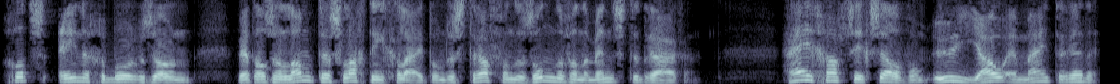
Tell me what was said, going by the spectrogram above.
Gods enige geboren zoon werd als een lam ter slachting geleid om de straf van de zonde van de mens te dragen. Hij gaf zichzelf om u, jou en mij te redden.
